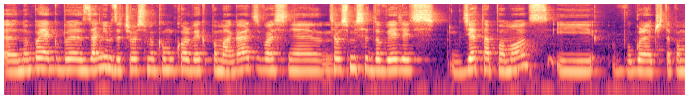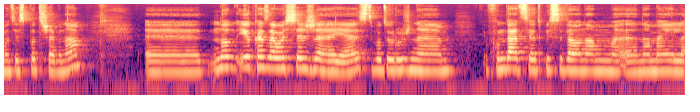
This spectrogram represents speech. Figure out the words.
Y, no bo jakby zanim zaczęłyśmy komukolwiek pomagać, właśnie chciałyśmy się dowiedzieć, gdzie ta pomoc i w ogóle czy ta pomoc jest potrzebna. Y, no i okazało się, że jest, bo tu różne fundacje odpisywały nam na maile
